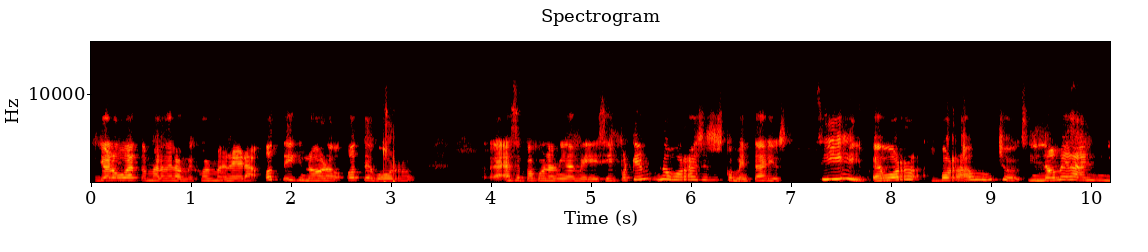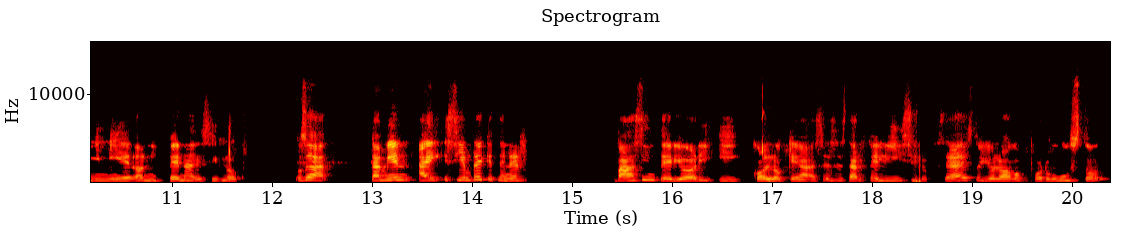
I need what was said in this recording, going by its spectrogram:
yo lo voy a tomar de la mejor manera, o te ignoro, o te borro. Hace poco una amiga me decía, ¿y por qué no borras esos comentarios? Sí, he borrado muchos y no me da ni miedo ni pena decirlo. O sea, también hay, siempre hay que tener paz interior y, con lo que haces, estar feliz y lo que sea. Esto yo lo hago por gusto.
